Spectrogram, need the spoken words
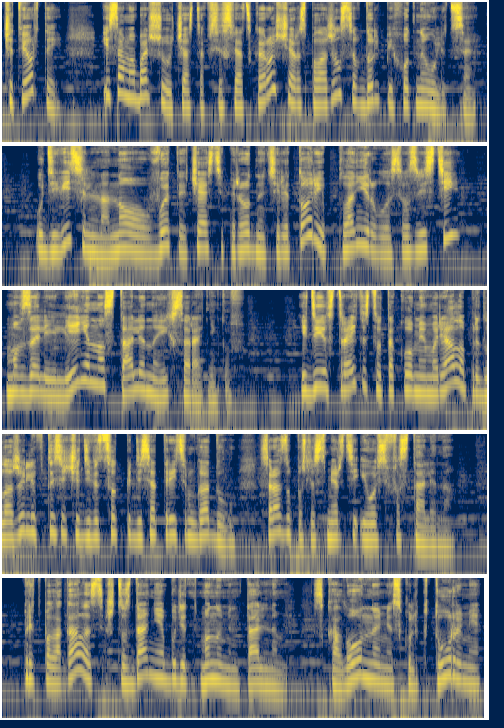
Четвертый и самый большой участок Всесвятской рощи расположился вдоль Пехотной улицы. Удивительно, но в этой части природной территории планировалось возвести мавзолей Ленина, Сталина и их соратников. Идею строительства такого мемориала предложили в 1953 году, сразу после смерти Иосифа Сталина. Предполагалось, что здание будет монументальным, с колоннами, скульптурами,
